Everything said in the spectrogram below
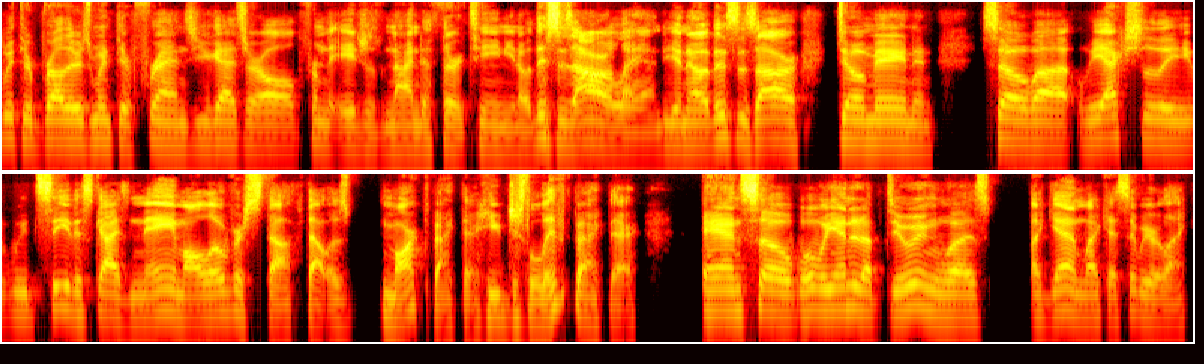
with your brothers, with your friends. You guys are all from the ages of nine to 13. You know, this is our land, you know, this is our domain. And so uh, we actually we'd see this guy's name all over stuff that was marked back there. He just lived back there. And so what we ended up doing was again, like I said, we were like,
